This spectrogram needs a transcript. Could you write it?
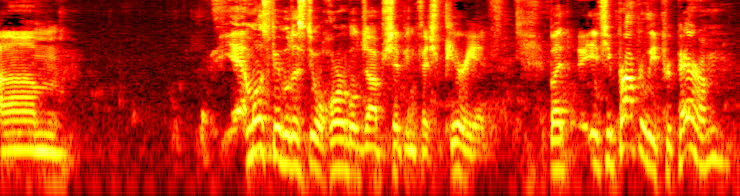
Um, yeah, most people just do a horrible job shipping fish, period. But if you properly prepare them,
